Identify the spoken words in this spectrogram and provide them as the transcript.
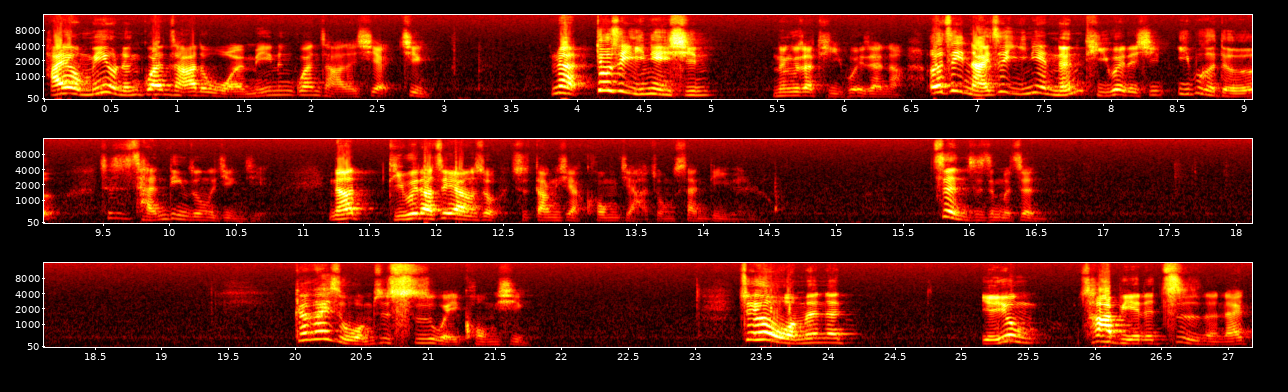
还有没有能观察的我，没能观察的现境，那都是一念心能够在体会在那，而这乃至一念能体会的心亦不可得，这是禅定中的境界。然后体会到这样的时候，是当下空假中三地圆融，正是这么正。刚开始我们是思维空性，最后我们呢，也用差别的字呢来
